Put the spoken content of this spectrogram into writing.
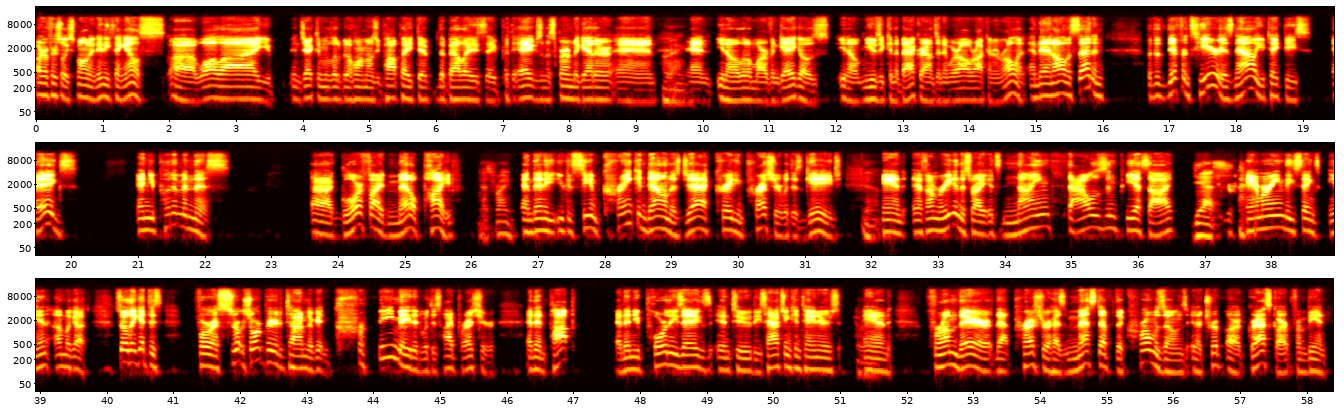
artificially spawning anything else. Uh, walleye, you inject them with a little bit of hormones, you palpate the the bellies, they put the eggs and the sperm together, and right. and you know a little marvin gaye goes you know music in the backgrounds and then we're all rocking and rolling and then all of a sudden but the difference here is now you take these eggs and you put them in this uh glorified metal pipe That's right. and then he you can see him cranking down this jack creating pressure with this gauge Yeah. and if i'm reading this right it's 9000 psi Yes. you're hammering these things in. Oh my gosh! So they get this for a short, short period of time. They're getting cremated with this high pressure, and then pop, and then you pour these eggs into these hatching containers, Correct. and from there, that pressure has messed up the chromosomes in a triploid grass carp from being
